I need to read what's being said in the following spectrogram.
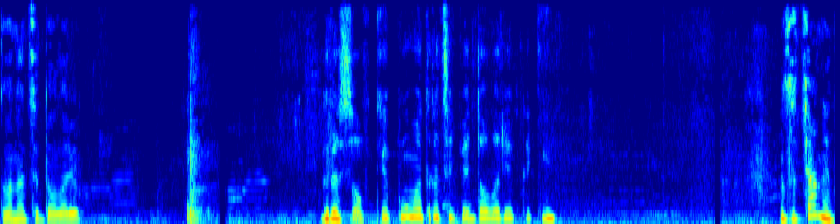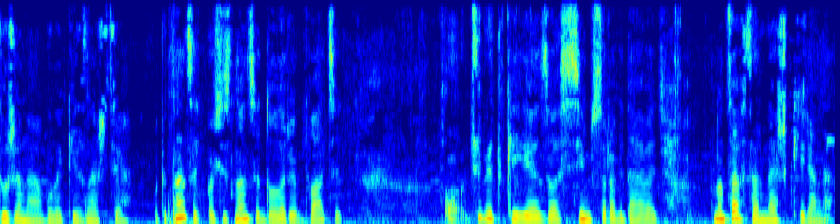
12 доларів. Кросовки Puma 35 доларів такі. Взуття не дуже на великій знижці. По 15, по 16 доларів, 20. О, чобітки є за 7,49. Ну це все не шкіряне.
